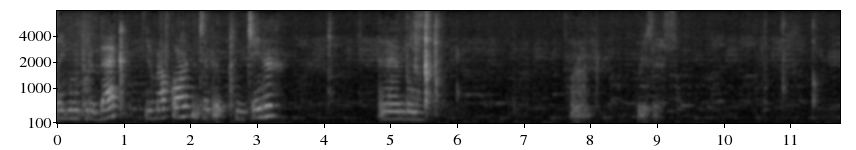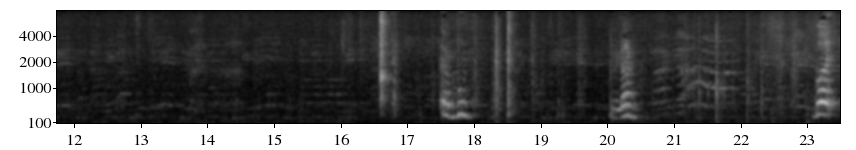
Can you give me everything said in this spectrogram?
Now you're going to put it back, your mouth guard, into the container. And then boom. Hold on. What is this? And boom. You're done. But,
